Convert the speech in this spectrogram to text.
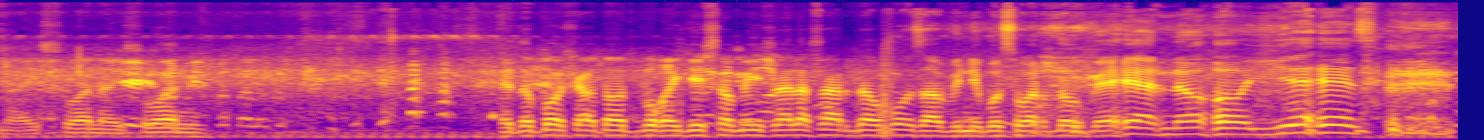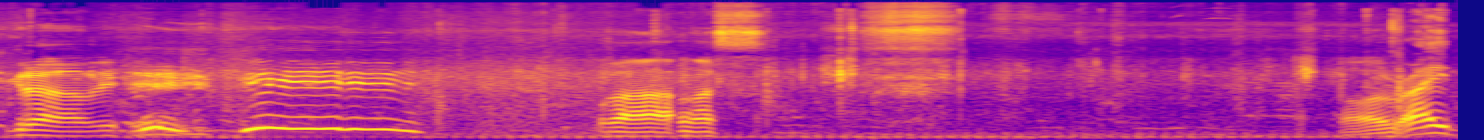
Nice one, nice one. Ito po, shoutout po kay Jason May Salazar daw po, sabi ni Boss Wardog. Ayan, no, yes! Grabe. Makaangas. Alright.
